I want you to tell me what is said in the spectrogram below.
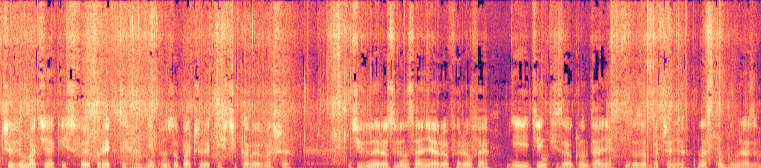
Czy wy macie jakieś swoje projekty? Chętnie bym zobaczył jakieś ciekawe wasze dziwne rozwiązania rowerowe. I dzięki za oglądanie. Do zobaczenia następnym razem.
